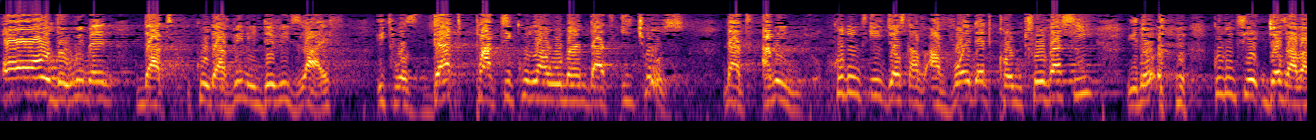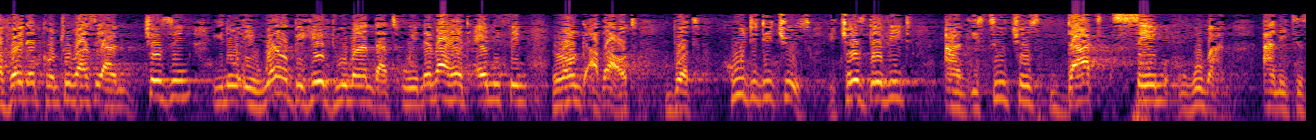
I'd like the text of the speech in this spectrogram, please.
all the women that could have been in David's life, it was that particular woman that he chose. That, I mean, couldn't he just have avoided controversy? You know, couldn't he just have avoided controversy and chosen, you know, a well-behaved woman that we never heard anything wrong about? But who did he choose? He chose David and he still chose that same woman and it is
